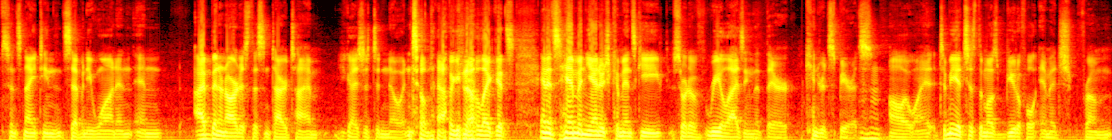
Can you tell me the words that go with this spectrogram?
since 1971, and and I've been an artist this entire time. You guys just didn't know it until now, you know. Like it's and it's him and Janusz Kaminski sort of realizing that they're kindred spirits all at once. To me, it's just the most beautiful image from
